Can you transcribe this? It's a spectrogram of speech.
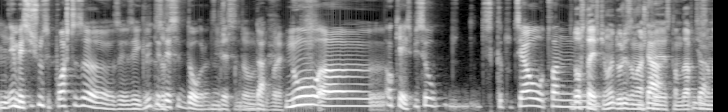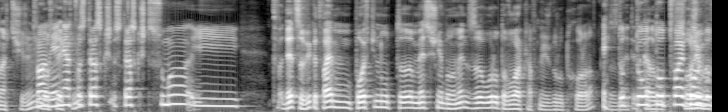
Не, месечно се плаща за, за, за игрите За- 10 долара. нещо 10 такова. долара, да. добре. Но, а, окей, смисъл, като цяло това... Доста ефтино е дори за нашите Да, стандарти, да. за нашите ширини. Това не е ефтино. някаква стряскаща, стряскаща сума и... Деца вика, това е по-ефтино от месечния абонамент за World of Warcraft, между другото хора. Е, да то, знаете, то, така да то, това е горе, в-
